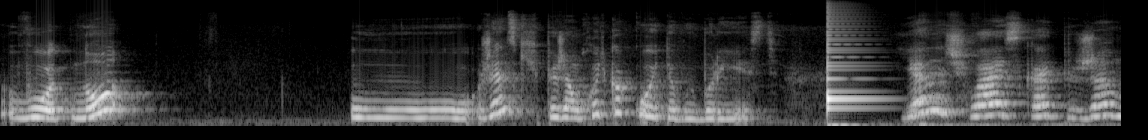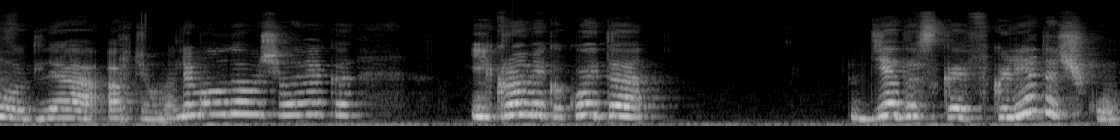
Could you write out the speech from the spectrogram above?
Вот, но у женских пижам хоть какой-то выбор есть я начала искать пижаму для Артема, для молодого человека. И кроме какой-то дедовской в клеточку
